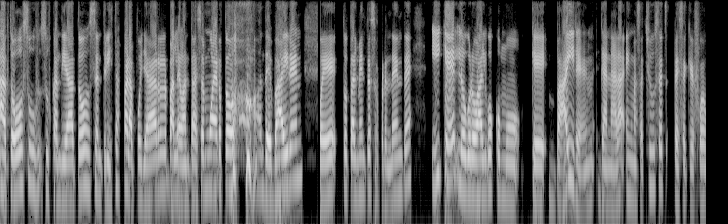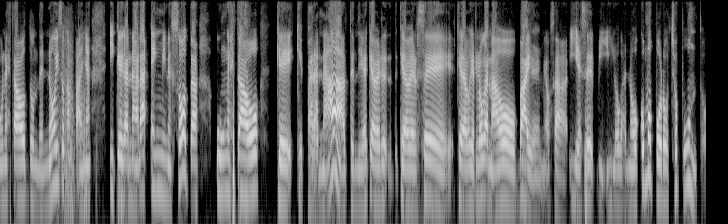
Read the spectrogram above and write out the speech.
a todos sus, sus, candidatos centristas para apoyar, para levantar ese muerto de Biden, fue totalmente sorprendente y que logró algo como que Biden ganara en Massachusetts, pese a que fue un estado donde no hizo campaña, y que ganara en Minnesota, un estado que, para nada tendría que haber que haberse que haberlo ganado Biden, o sea, y ese y, lo ganó como por ocho puntos.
